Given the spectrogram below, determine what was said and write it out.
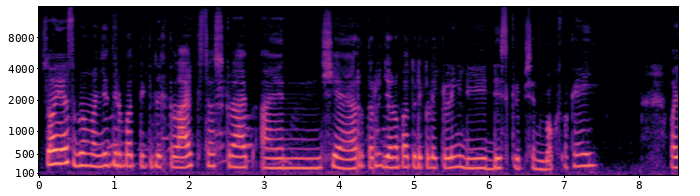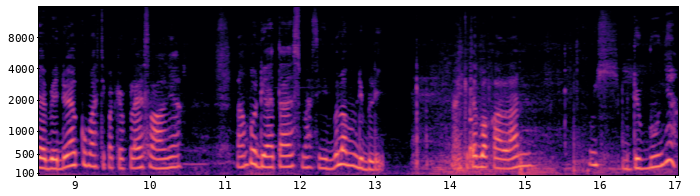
So ya sebelum lanjut jangan lupa klik like subscribe and share. Terus jangan lupa tuh diklik link di description box oke? Okay? oh ya beda aku masih pakai flash soalnya. Lampu di atas masih belum dibeli. Nah kita bakalan wih berdebunya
